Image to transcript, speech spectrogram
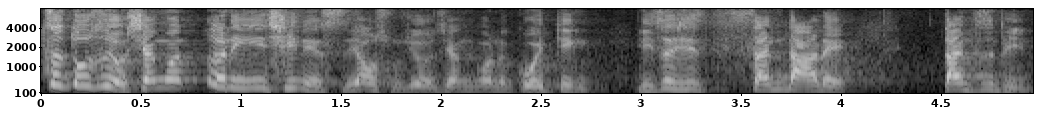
这都是有相关。二零一七年食药署就有相关的规定，你这些三大类蛋制品。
